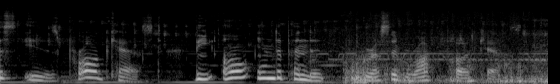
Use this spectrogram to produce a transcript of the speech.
This is Progkast, the all independent progressive rock podcast.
